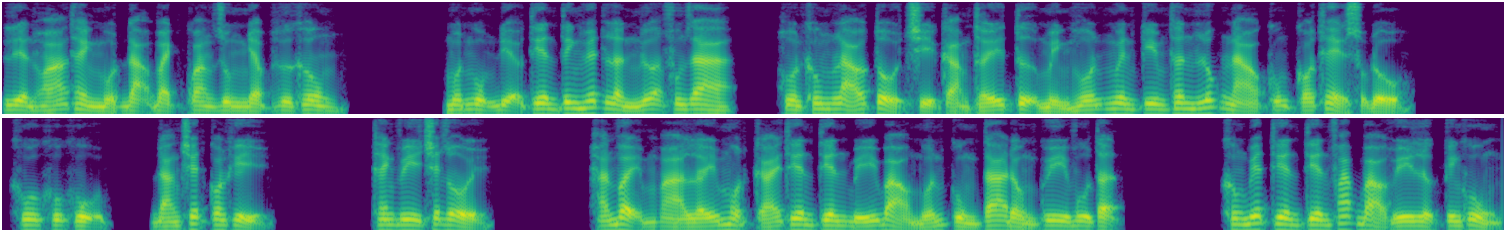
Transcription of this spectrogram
liền hóa thành một đạo bạch quang dung nhập hư không. Một ngụm địa tiên tinh huyết lần nữa phun ra hồn không lão tổ chỉ cảm thấy tự mình hôn nguyên kim thân lúc nào cũng có thể sụp đổ. Khu khu cụ đáng chết con khỉ. Thanh vi chết rồi. Hắn vậy mà lấy một cái thiên tiên bí bảo muốn cùng ta đồng quy vô tận. Không biết thiên tiên pháp bảo uy lực kinh khủng,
